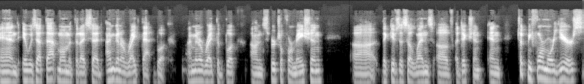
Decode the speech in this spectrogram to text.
And it was at that moment that I said, I'm going to write that book. I'm going to write the book on spiritual formation uh, that gives us a lens of addiction. And took me four more years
